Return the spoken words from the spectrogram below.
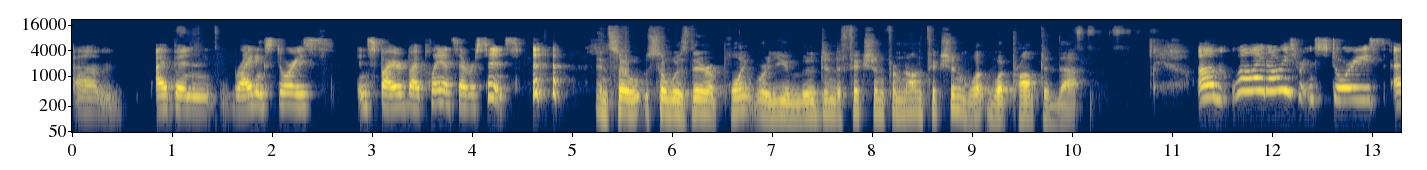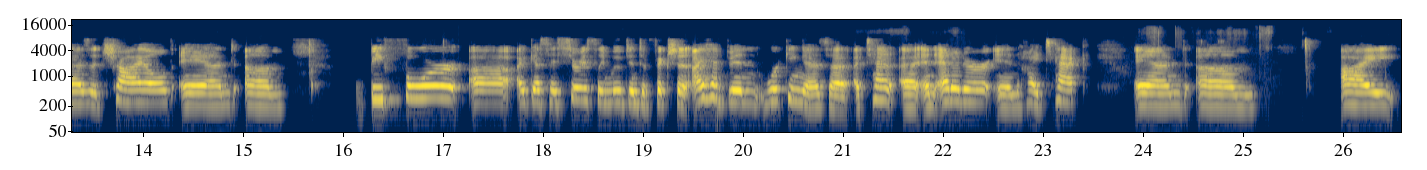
um, I've been writing stories inspired by plants ever since. and so, so was there a point where you moved into fiction from nonfiction? What what prompted that? Um, well, I'd always written stories as a child, and um, before uh, I guess I seriously moved into fiction, I had been working as a, a te- uh, an editor in high tech, and um, I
